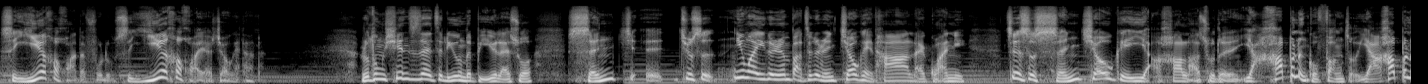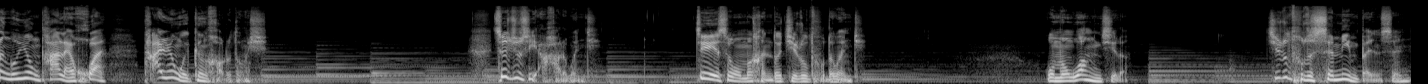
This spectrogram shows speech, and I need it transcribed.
是耶和华的俘虏，是耶和华要交给他的。如同先知在这里用的比喻来说，神呃就是另外一个人把这个人交给他来管理，这是神交给亚哈拿出的人，亚哈不能够放走，亚哈不能够用它来换他认为更好的东西，这就是亚哈的问题，这也是我们很多基督徒的问题，我们忘记了基督徒的生命本身，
